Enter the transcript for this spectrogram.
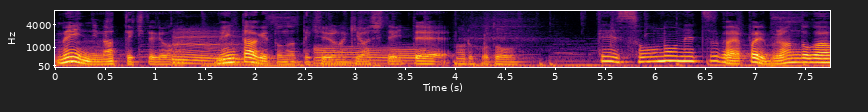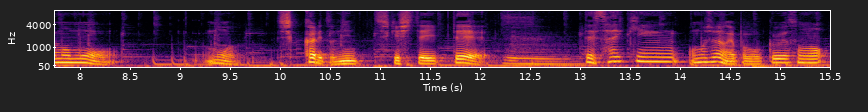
メインになってきてるような、うん。メインターゲットになってきてるような気がしていてなるほど。でその熱がやっぱりブランド側ももうもうしっかりと認識していてうん。で最近面白いのがやっぱ僕その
